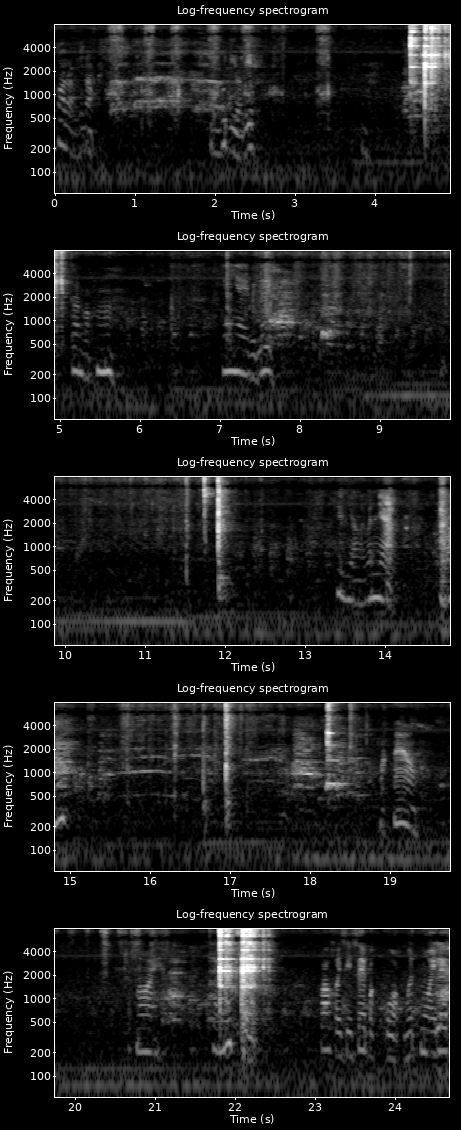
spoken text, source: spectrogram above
พ่อเราพี่น้องหอมูผู้เดียวดิอืมต้นบักฮุ้ง ใหญ่ๆไปเลยเห็นอย่างไรมันหยาบเนาะหมักนาวสักน่อยแถมไม่เสียว่าคอยสีใส่บักกวกเมืดน่วยเลย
